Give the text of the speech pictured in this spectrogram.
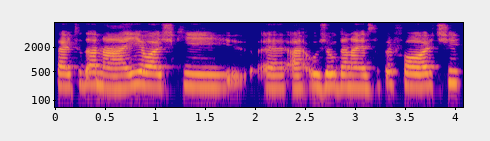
perto da Nai. Eu acho que é, a, o jogo da Nai é super forte.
